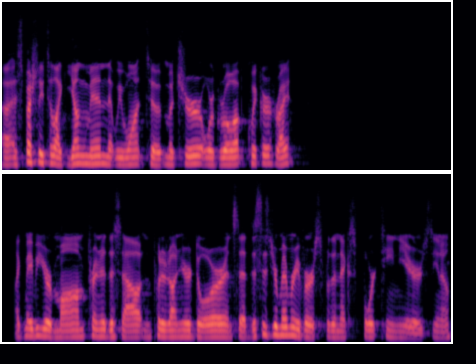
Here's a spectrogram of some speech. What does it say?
uh, especially to like young men that we want to mature or grow up quicker, right? Like maybe your mom printed this out and put it on your door and said, This is your memory verse for the next 14 years, you know?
